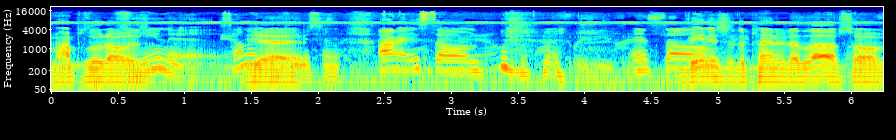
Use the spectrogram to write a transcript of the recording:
my Pluto is Venus. I like Yeah. Venus is. All right, so and so Venus is the planet of love. So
